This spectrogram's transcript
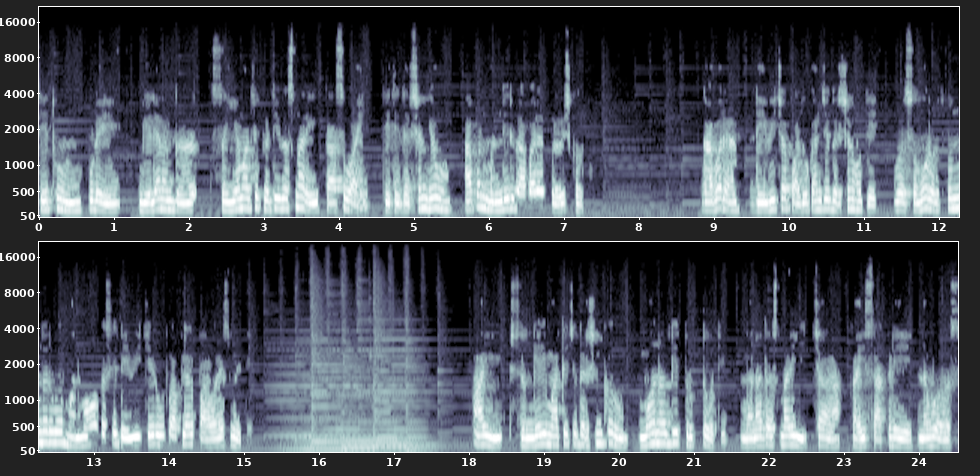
तेथून पुढे गेल्यानंतर संयमाचे प्रतीक असणारे कासव आहे. तिथे दर्शन घेऊन आपण मंदिर गाभाऱ्यात प्रवेश करतो. गाभाऱ्यात देवीच्या पादुकांचे दर्शन होते व समोरच सुंदर व मनमोहक असे देवीचे रूप आपल्याला पाहावयास मिळते. आई शृंगेरी मातेचे दर्शन करून मन अगदी तृप्त होते. मनात असणारी इच्छा काही साकडे नवस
